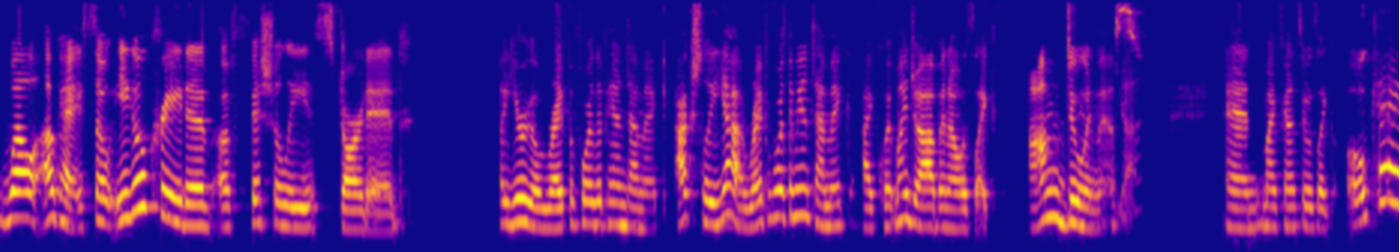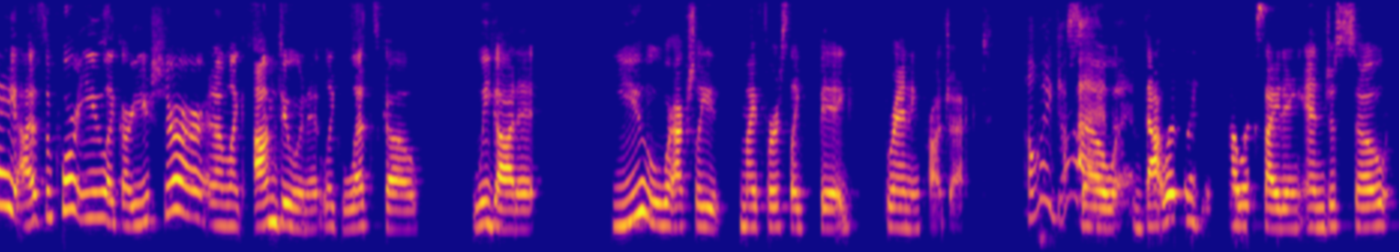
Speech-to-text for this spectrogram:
well, okay, so Ego Creative officially started a year ago, right before the pandemic. Actually, yeah, right before the pandemic, I quit my job and I was like, I'm doing this. Yeah. And my fiance was like, okay, I support you. Like, are you sure? And I'm like, I'm doing it. Like, let's go. We got it. You were actually my first like big branding project. Oh my God. So that was like so exciting and just so,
